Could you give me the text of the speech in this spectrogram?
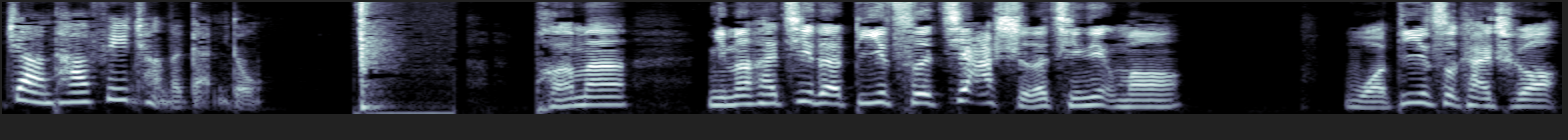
这让她非常的感动。朋友们，你们还记得第一次驾驶的情景吗？我第一次开车，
